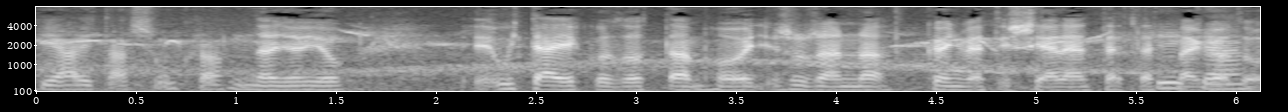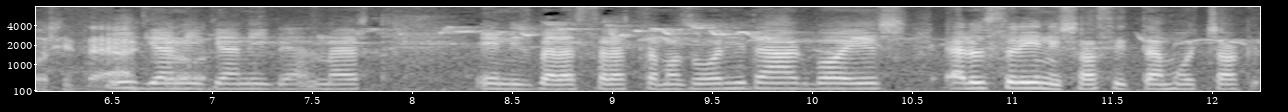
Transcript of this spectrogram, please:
kiállításunkra. Nagyon jó úgy tájékozottam, hogy Zsuzsanna könyvet is jelentetett igen, meg az orhideákról. Igen, igen, igen, mert én is beleszerettem az orhidákba, és először én is azt hittem, hogy csak,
